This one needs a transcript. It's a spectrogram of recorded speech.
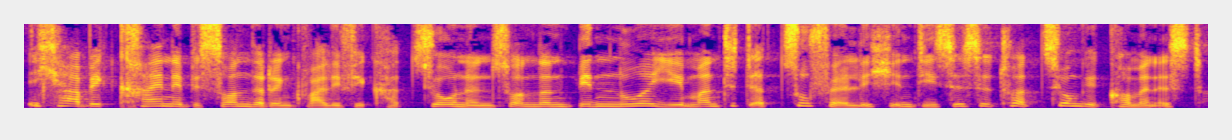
Ich habe keine besonderen Qualifikationen, sondern bin nur jemand, der zufällig in diese Situation gekommen ist,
